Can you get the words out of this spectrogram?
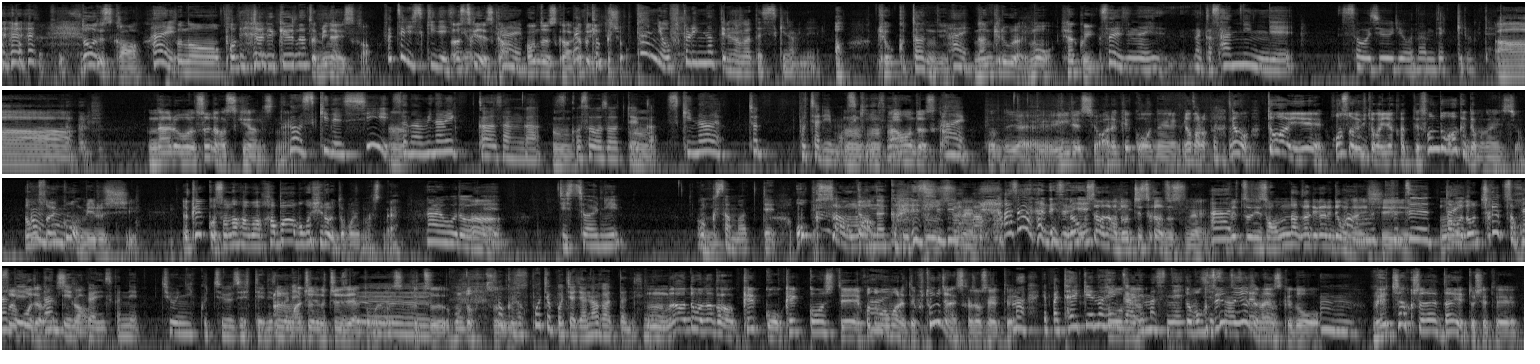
どうですか、はい。そのぽっちゃり系のやつは見ないですか？ぽっちゃり好きですよ。あ好きですか？はい。本当ですか？やっぱいいでしょ？極端にお太りになってるのが私好きなんで。あ極端にはい。何キロぐらい、もう100いそうですね。なんか3人で総重量何百キロみたいな。ああなるほど。そういうのが好きなんですね。好きですし、うん。その南川さんがうん。ご想像というか、うん。好きなちょっとぽっちゃりも好きですね、うんうん。あ本当ですか、はい。本当いやいやいやいいですよ。あれ結構ねだからでもとはいえ細い人が嫌かってそんなわけでもないんですよ。細い子も見るし、結構その幅幅は僕広いと思いますね。なるほど、うん。え実際に奥様って、奥さんどんなは感じ？ですね。あそうなんですね。奥さんはだからどっちつかずですね。あ。別にそんなガリガリでもないし。まあ普通まあどっちかって言ったら細い方じゃないですか。んて言ったらいいんですかね中肉中背っていうんですかね、うんまあ中肉中背やと思います。うん。普通本当普通です。かぽちゃぽちゃじゃなかったんですね、うん、あでもなんか結構結婚して子供生まれて太るじゃないですか女性って。まあやっぱり体型の変化ありますね。僕全然嫌じゃないんですけど、うんうんめちゃくちゃダイエットしてて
